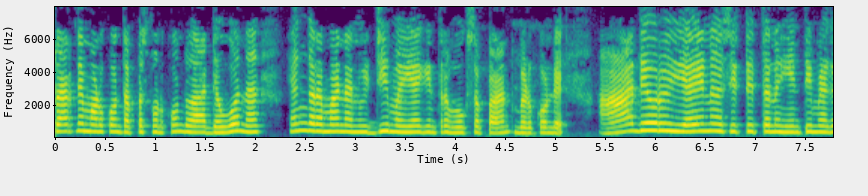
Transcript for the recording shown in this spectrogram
ಪ್ರಾರ್ಥನೆ ಮಾಡ್ಕೊಂಡು ತಪಸ್ ಮಾಡ್ಕೊಂಡು ಆ ದೆವ್ವನ, ಹೆಂಗರಮ್ಮ ನನ್ನ ಅಜ್ಜಿ ಮೈಯಾಗಿಂತ ಹೋಗ್ಸಪ್ಪ ಅಂತ ಬೇಡ್ಕೊಂಡೆ. ಆ ದೇವ್ರು ಏನು ಸಿಟ್ಟಿತ್ತನ ಹೆಂಡತಿ ಮ್ಯಾಗ,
